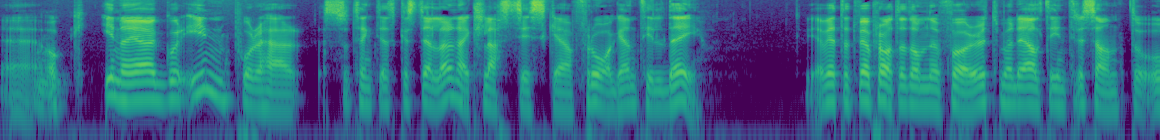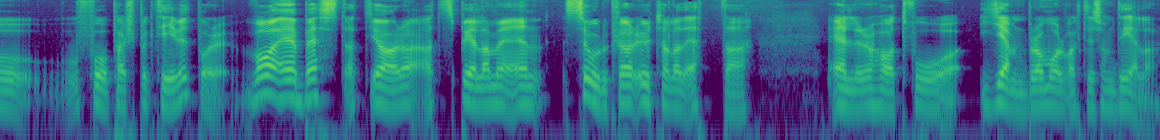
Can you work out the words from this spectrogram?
mm. Och innan jag går in på det här så tänkte jag ska ställa den här klassiska frågan till dig Jag vet att vi har pratat om den förut men det är alltid intressant att, få perspektivet på det Vad är bäst att göra? Att spela med en solklar uttalad etta eller att ha två jämnbra målvakter som delar?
